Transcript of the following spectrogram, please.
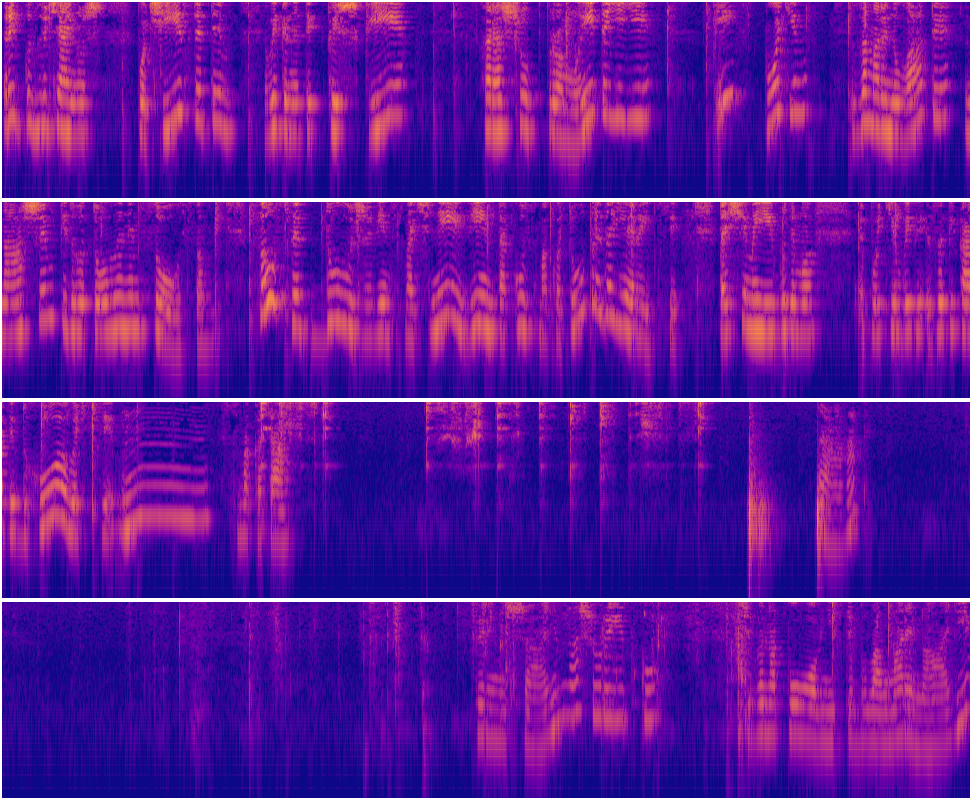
Рибку, звичайно ж, почистити, викинути кишки, хорошо промити її і потім замаринувати нашим підготовленим соусом. Соус це дуже він смачний, він таку смакоту придає рибці. Та ще ми її будемо потім запікати в духовочці. М-м, смакота. Так. Перемішаємо нашу рибку, щоб вона повністю була в маринаді.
